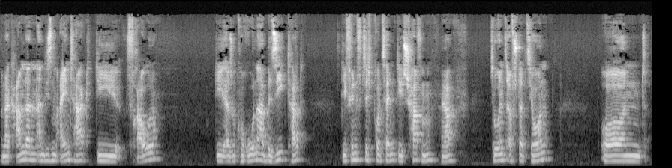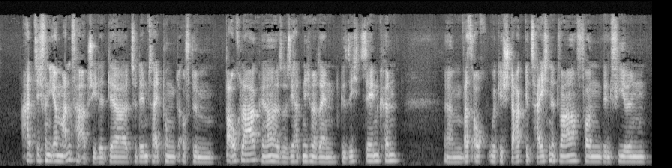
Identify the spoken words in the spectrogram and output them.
Und da kam dann an diesem einen Tag die Frau, die also Corona besiegt hat, die 50 Prozent, die es schaffen, ja, zu uns auf Station und hat sich von ihrem Mann verabschiedet, der zu dem Zeitpunkt auf dem Bauch lag. Ja, also sie hat nicht mehr sein Gesicht sehen können, ähm, was auch wirklich stark gezeichnet war von den vielen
